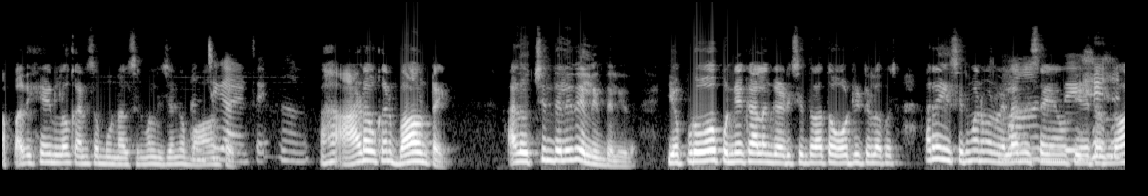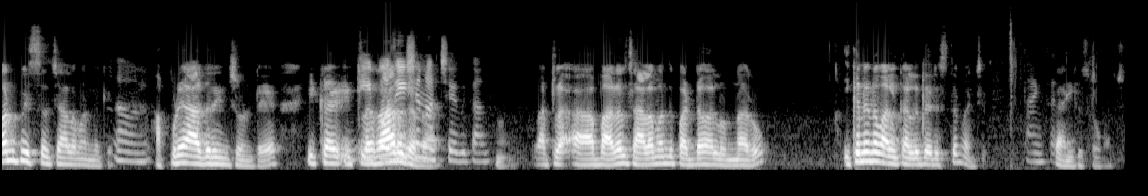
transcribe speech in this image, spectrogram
ఆ పదిహేనులో కనీసం మూడు నాలుగు సినిమాలు నిజంగా బాగుంటాయి. ఆడవు కానీ బాగుంటాయి. అది వచ్చింది తెలియదు వెళ్ళింది తెలియదు ఎప్పుడో పుణ్యకాలం గడిచిన తర్వాత ఓటీటీలోకి వచ్చి అరే ఈ సినిమాని మనం ఎలా మిస్ అయ్యాము. థియేటర్లో అనిపిస్తుంది చాలా మందికి. అప్పుడే ఆదరించుంటే ఇక ఈ ఇట్లా రాదు కదా. అట్లా ఆ బాధలు చాలా మంది పడ్డ వాళ్ళు ఉన్నారు. ఇకనైనా వాళ్ళు కళ్ళు తెరిస్తే మంచిది. థ్యాంక్ యూ సో మచ్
